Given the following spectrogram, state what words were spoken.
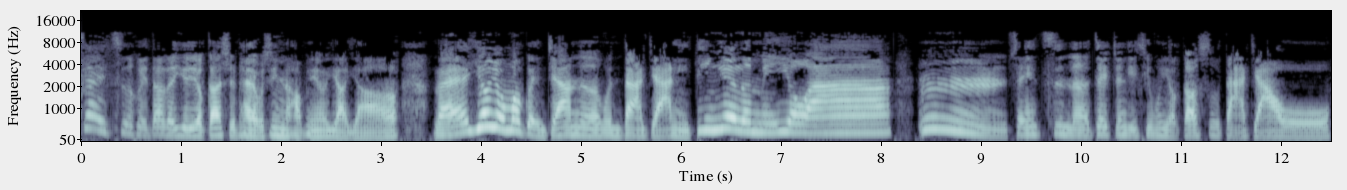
再次回到了悠悠告示牌，我是你的好朋友瑶瑶。来，悠悠莫管家呢问大家：你订阅了没有啊？嗯，上一次呢，在整点新闻有告诉大家哦，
